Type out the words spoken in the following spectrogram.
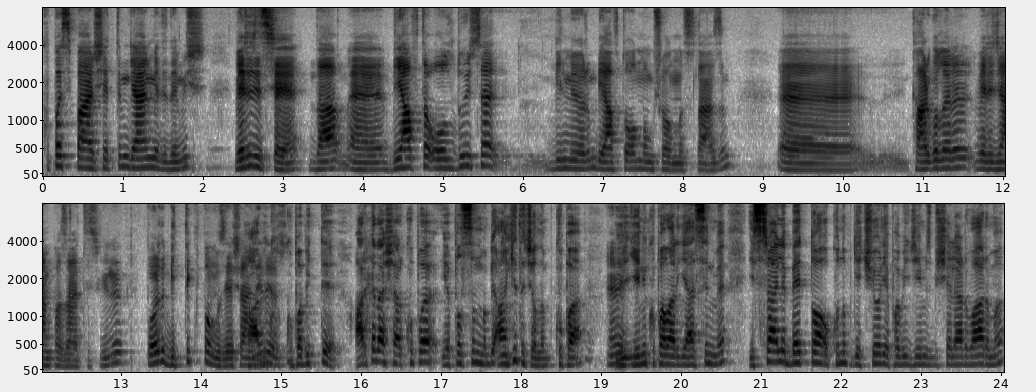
kupa sipariş ettim gelmedi demiş. Veririz şeye. Daha e, bir hafta olduysa bilmiyorum bir hafta olmamış olması lazım. Ee, kargoları vereceğim pazartesi günü. Bu arada bitti kupamız Yaşar ne Abi ku- diyorsun? kupa bitti. Arkadaşlar kupa yapılsın mı? Bir anket açalım. Kupa. Evet. Yeni kupalar gelsin mi? İsrail'e beddua okunup geçiyor. Yapabileceğimiz bir şeyler var mı?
